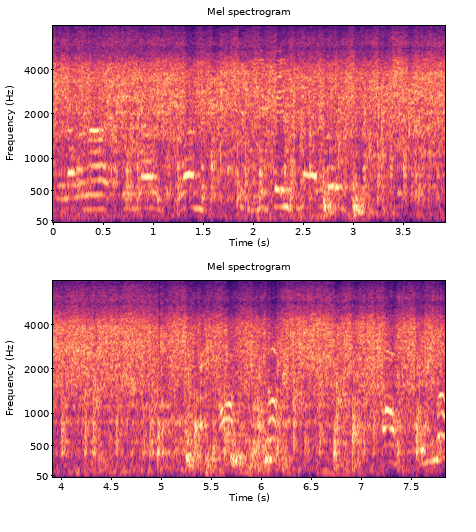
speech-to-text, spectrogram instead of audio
Kailangan na kailangan yan. Defense na lords. Ah, ano? Ah, ano?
